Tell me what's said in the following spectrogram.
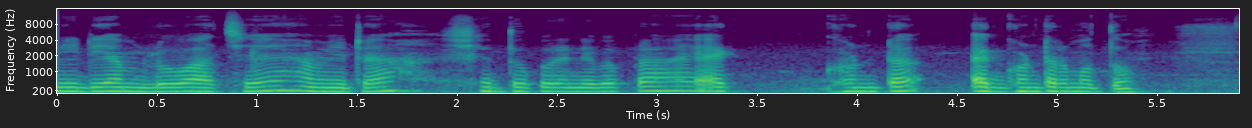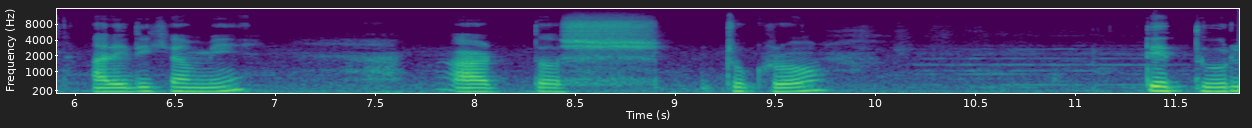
মিডিয়াম লো আছে, আমি এটা সেদ্ধ করে নেব প্রায় এক ঘণ্টা, এক ঘণ্টার মতো। আর এদিকে আমি আট দশ টুকরো তেঁতুল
